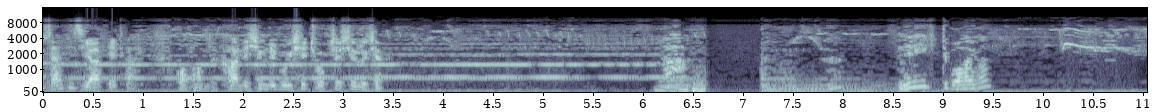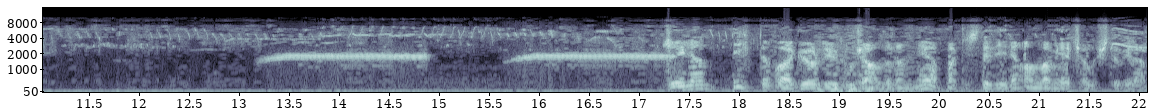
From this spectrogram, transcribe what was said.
Güzel bir ziyafet var. Babam da kardeşim de bu işe çok şaşıracak. Ha? Ha? Nereye gitti bu hayvan? Ceylan ilk defa gördüğü bu canlının ne yapmak istediğini anlamaya çalıştı bir an.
